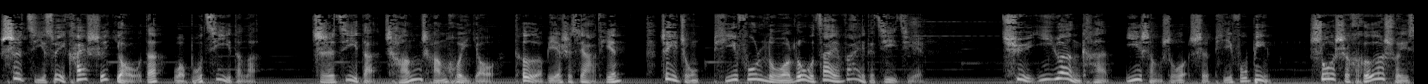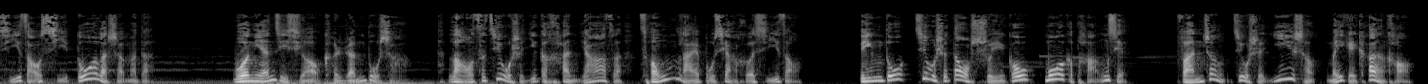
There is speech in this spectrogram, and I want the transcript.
是几岁开始有的，我不记得了，只记得常常会有，特别是夏天这种皮肤裸露在外的季节。去医院看，医生说是皮肤病。说是河水洗澡洗多了什么的，我年纪小，可人不傻，老子就是一个旱鸭子，从来不下河洗澡，顶多就是到水沟摸个螃蟹，反正就是医生没给看好，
